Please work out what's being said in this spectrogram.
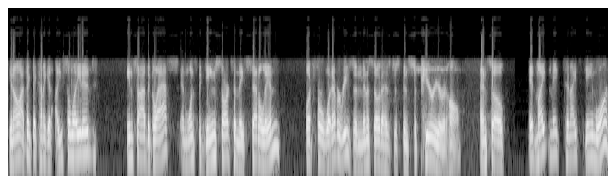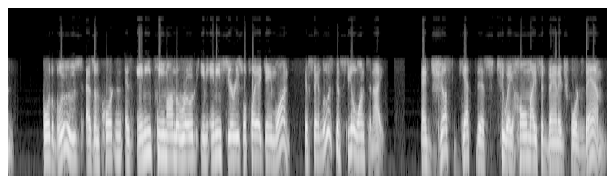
you know, I think they kind of get isolated inside the glass, and once the game starts and they settle in. But for whatever reason, Minnesota has just been superior at home, and so it might make tonight's game one for the Blues as important as any team on the road in any series will play a game one. If St. Louis can steal one tonight, and just get this to a home ice advantage for them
